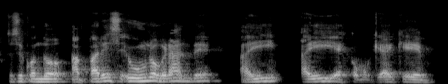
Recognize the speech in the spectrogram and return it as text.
Entonces, cuando aparece uno grande, ahí, ahí es como que hay que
